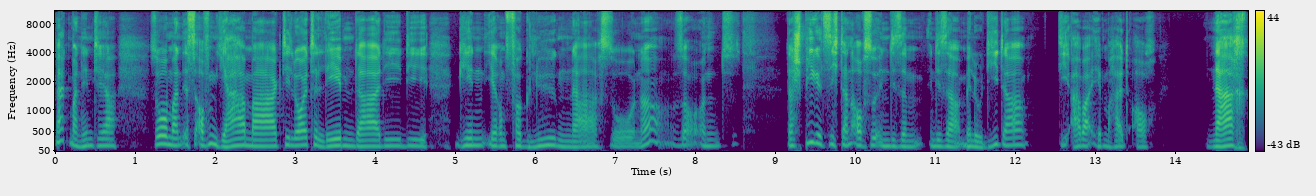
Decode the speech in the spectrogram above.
merkt man hinterher, so, man ist auf dem Jahrmarkt, die Leute leben da, die, die gehen ihrem Vergnügen nach, so, ne? So, und das spiegelt sich dann auch so in, diesem, in dieser Melodie da, die aber eben halt auch nach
